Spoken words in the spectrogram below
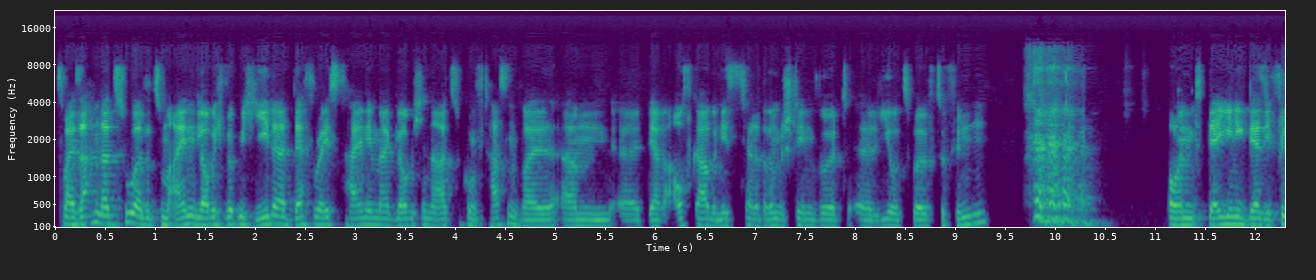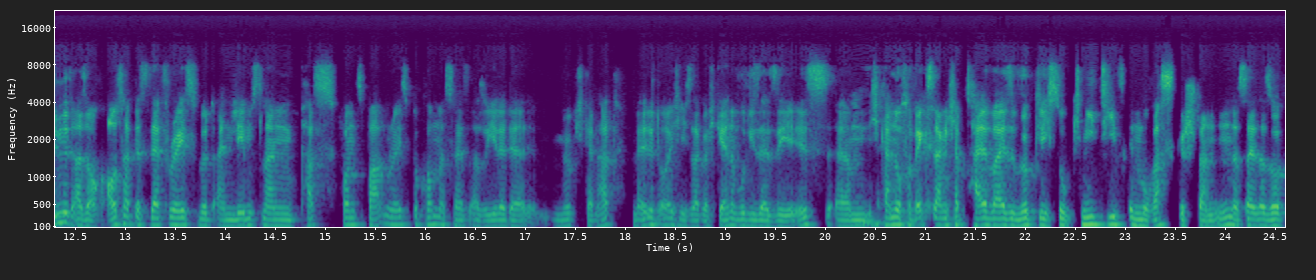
zwei Sachen dazu. Also zum einen, glaube ich, wird mich jeder Death Race-Teilnehmer, glaube ich, in naher Zukunft hassen, weil ähm, äh, deren Aufgabe nächstes Jahr darin bestehen wird, äh, Leo 12 zu finden. Und derjenige, der sie findet, also auch außerhalb des Death Race, wird einen lebenslangen Pass von Spartan Race bekommen. Das heißt also, jeder, der Möglichkeiten hat, meldet euch. Ich sage euch gerne, wo dieser See ist. Ähm, ich kann nur vorweg sagen, ich habe teilweise wirklich so knietief in Morast gestanden. Das heißt also,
